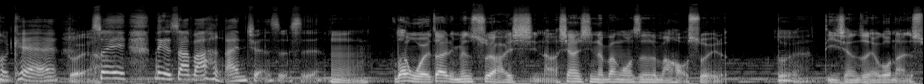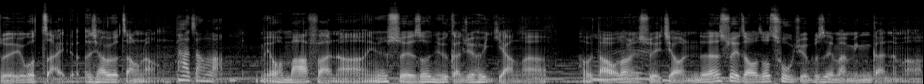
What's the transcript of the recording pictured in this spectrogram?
OK，对、啊，所以那个沙发很安全，是不是？嗯，但我也在里面睡还行啊。现在新的办公室是蛮好睡的。对，以前真的有够难睡，有够窄的，而且还会有蟑螂。怕蟑螂？没有，很麻烦啊，因为睡的时候你就感觉会痒啊，它会打扰到你睡觉。嗯、你等下睡着的时候触觉不是也蛮敏感的吗？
